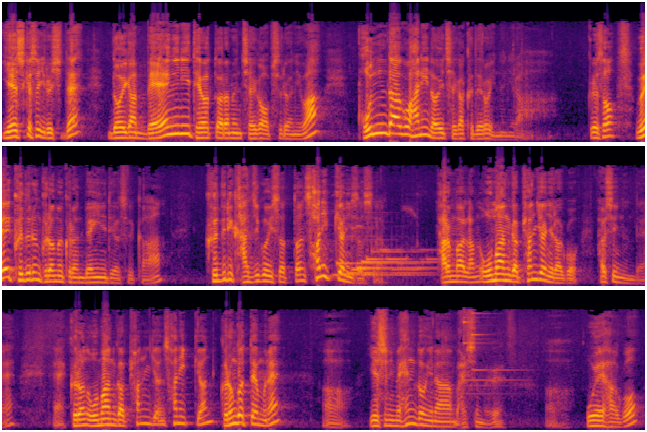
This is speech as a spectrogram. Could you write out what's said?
예수께서 이르시되 너희가 맹인이 되었더라면 죄가 없으려니와 본다고 하니 너희 죄가 그대로 있느니라. 그래서 왜 그들은 그러면 그런 맹인이 되었을까? 그들이 가지고 있었던 선입견이 있었어요. 다른 말로 하면 오만과 편견이라고 할 수 있는데 예, 그런 오만과 편견, 선입견 그런 것 때문에 어, 예수님의 행동이나 말씀을 어, 오해하고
